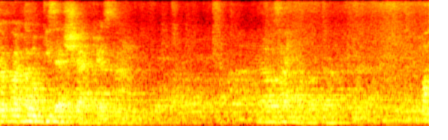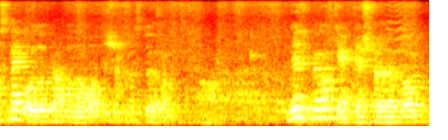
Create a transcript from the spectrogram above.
akartam a tízessel kezdeni. Azt megoldottam volna ott, és akkor azt törlöm. Nézzük meg a kettes feladatot.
